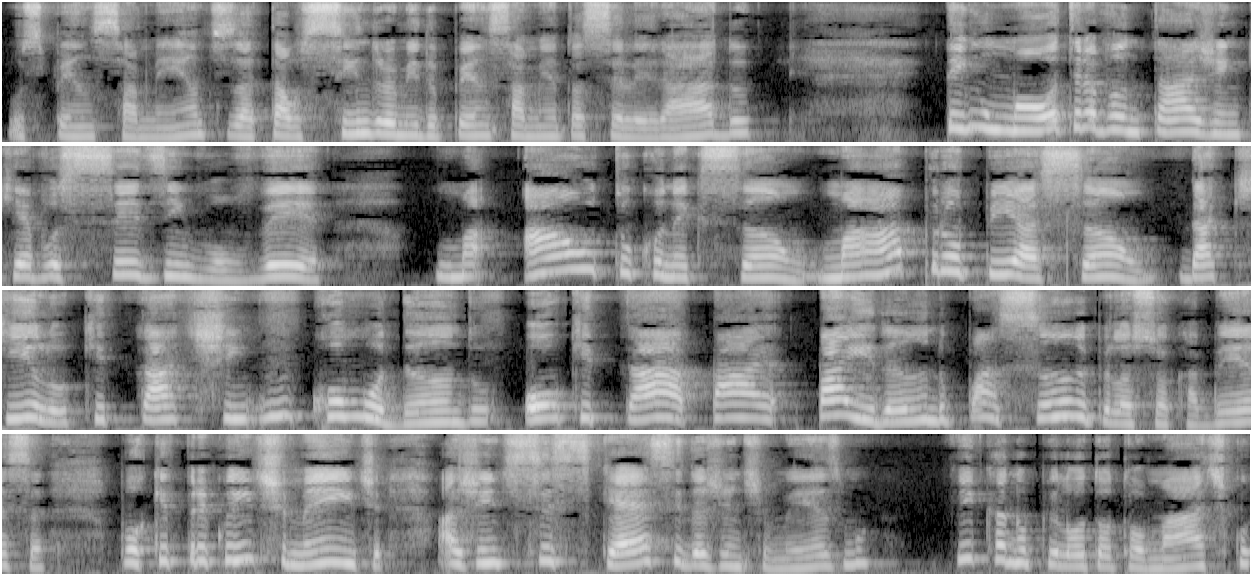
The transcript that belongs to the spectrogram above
os pensamentos, a tal síndrome do pensamento acelerado tem uma outra vantagem que é você desenvolver uma autoconexão, uma apropriação daquilo que está te incomodando ou que está pairando, passando pela sua cabeça, porque frequentemente a gente se esquece da gente mesmo, fica no piloto automático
